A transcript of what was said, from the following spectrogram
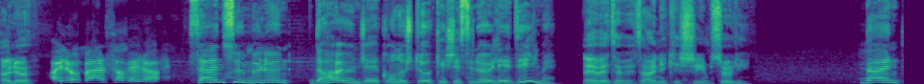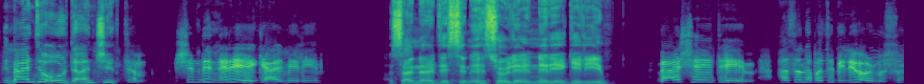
Alo, Alo ben Savera. Sen Sümbül'ün daha önce konuştuğu kişisin öyle değil mi? evet evet aynı kişiyim söyleyin. Ben ben de oradan çıktım. Şimdi nereye gelmeliyim? Sen neredesin? E, söyle nereye geleyim? Ben şeydeyim. Hasanabad'ı biliyor musun?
